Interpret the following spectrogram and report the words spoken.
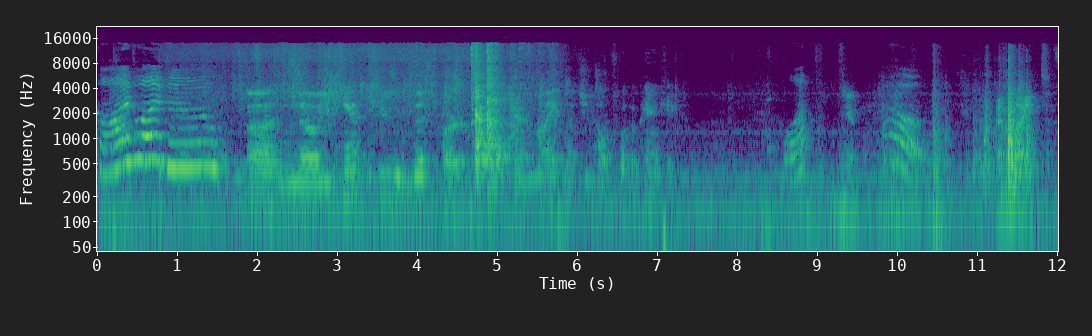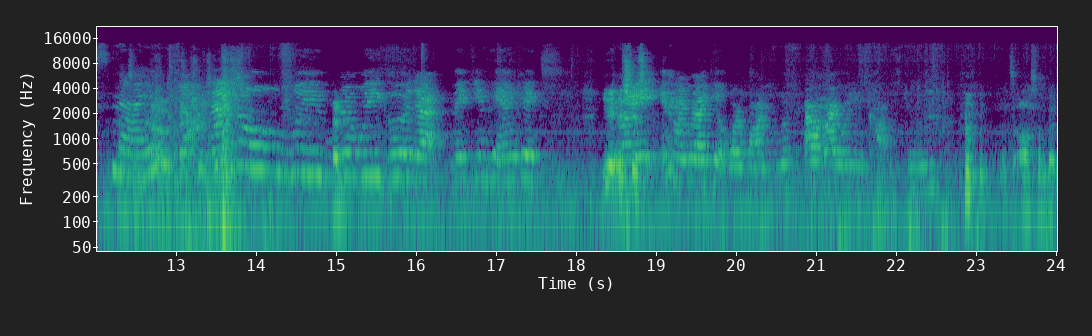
God, what do? Uh, no, you can't do this part. I might let you help flip a pancake. What? Yeah. Oh, I might. Depends on how nice. adventurous I'm it is. I've- really good at making pancakes. Yeah, it's my- just. in my regular body without my ring costume. That's awesome, but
